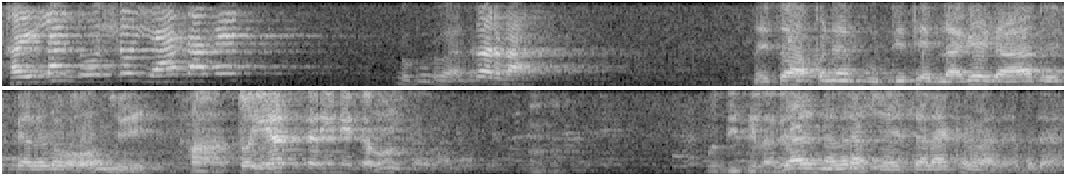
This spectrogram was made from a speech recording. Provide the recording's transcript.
થયેલા દોષો યાદ આવે કરવા. નહીં તો આપણને બુદ્ધિ તેમ લાગે કે આ દોષ પેલા હોવો જોઈએ. હા તો યાદ કરીને એ કરવાનું. કરવાના. લાગે. નવરાશ હોય ત્યારે કરવાના બધા.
